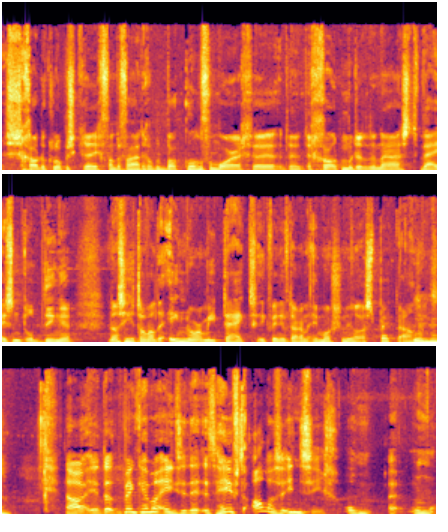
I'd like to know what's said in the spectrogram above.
schouderkloppers kreeg van de vader op het balkon vanmorgen. De, de grootmoeder ernaast, wijzend op dingen. En dan zie je toch wel de enormiteit. Ik weet niet of daar een emotioneel aspect aan zit. Mhm. Nou, dat ben ik helemaal eens. Het heeft alles in zich om, uh, om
